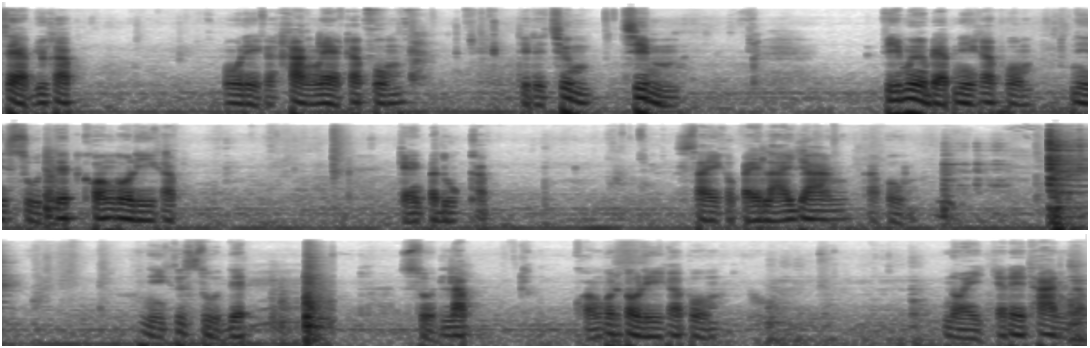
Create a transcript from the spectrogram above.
แสบอยู่ครับ โอเลก็ครั้งแรกครับผมที่ได้ชิมชิมฝีมือแบบนี้ครับผมนี่สูตรเด็ดของเกาหลีครับ แกงปลาดุกครับ ใส่เข้าไปหลายอย่างครับผม นี่คือสูตรเด็ด สูตรลับของคนเกาหลีครับผม หน่อยจะได้ท่านครับ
